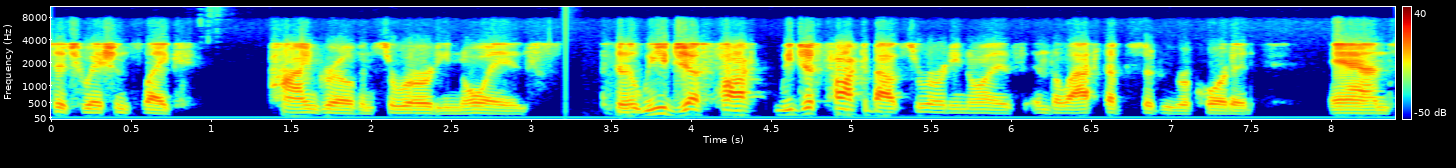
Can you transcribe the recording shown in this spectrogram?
situations like Pinegrove and sorority noise. We just talked we just talked about sorority noise in the last episode we recorded, and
